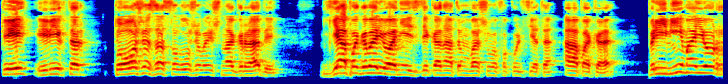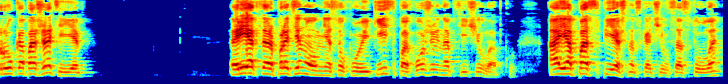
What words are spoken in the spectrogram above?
«Ты Виктор тоже заслуживаешь награды», я поговорю о ней с деканатом вашего факультета, а пока прими мое рукопожатие. Ректор протянул мне сухую кисть, похожую на птичью лапку. А я поспешно вскочил со стула,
